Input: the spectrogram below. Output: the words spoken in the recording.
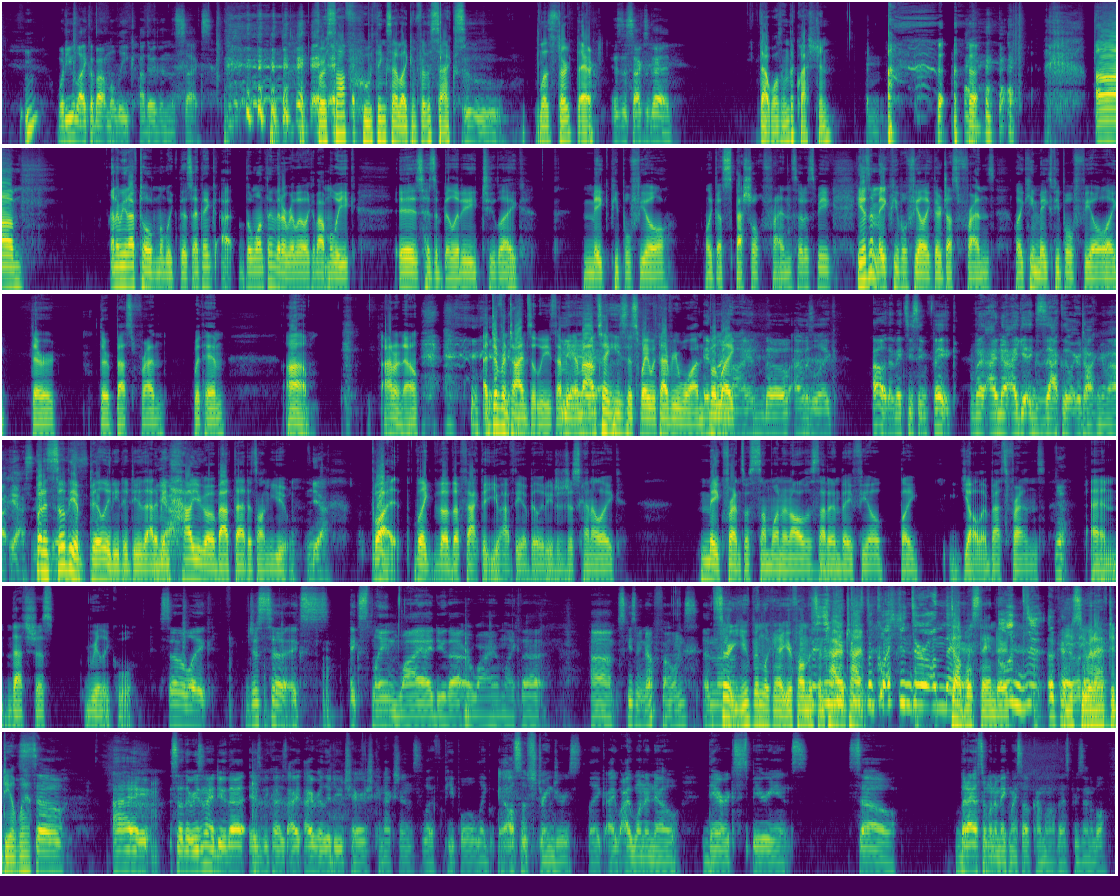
What do you like about Malik other than the sex? First off, who thinks I like him for the sex? Ooh, Let's start there. is the sex good? That wasn't the question. um, and I mean, I've told Malik this. I think uh, the one thing that I really like about Malik is his ability to like make people feel like a special friend, so to speak. He doesn't make people feel like they're just friends. Like he makes people feel like they're their best friend with him. Um, I don't know. At different times, at least. I mean, Yeah, I'm not yeah, I'm saying he's this way with everyone, In but like. mind, though, I was like, "Oh, that makes you seem fake," but I know I get exactly what you're talking about. Yes, But it's still the ability to do that. I mean, Yeah. how you go about that is on you. yeah, But like the the fact that you have the ability to just kind of like make friends with someone and all of a sudden they feel like y'all are best friends yeah. and that's just really cool. So, like, just to ex- explain why I do that or why I'm like that. Um, excuse me, no phones. In the- Sir, you've been looking at your phone this entire time. The questions are on there. Double standard. Okay. You see what I have to deal with? So, I so the reason I do that is because I, I really do cherish connections with people, like also strangers. Like I, I want to know their experience. So, but I also want to make myself come off as presentable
